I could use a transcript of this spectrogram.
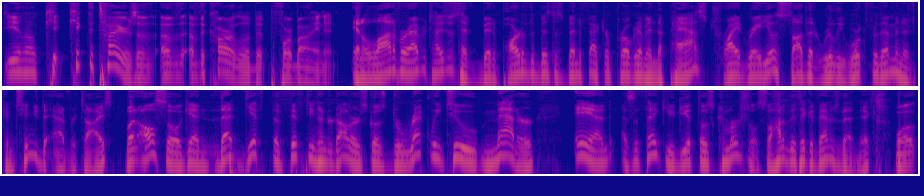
you know kick, kick the tires of, of, of the car a little bit before buying it. And a lot of our advertisers have been a part of the business benefactor program in the past. Tried radio, saw that it really worked for them, and have continued to advertise. But also, again, that gift of fifteen hundred dollars goes directly to Matter. And as a thank you, you get those commercials. So, how do they take advantage of that, Nick? Well,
